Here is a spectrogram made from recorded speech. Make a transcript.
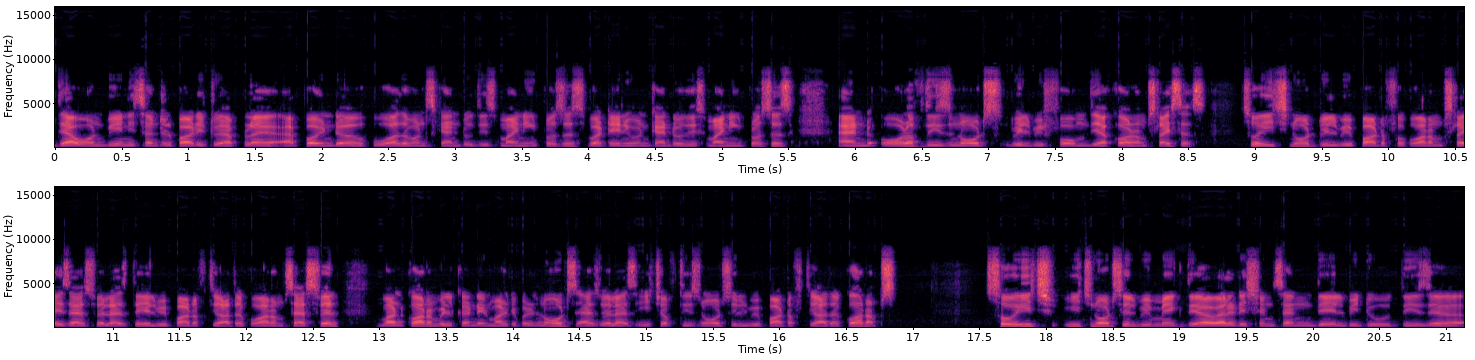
there won't be any central party to apply appoint uh, who are the ones can do this mining process but anyone can do this mining process. And all of these nodes will be form their quorum slices. So each node will be part of a quorum slice as well as they will be part of the other quorums as well. One quorum will contain multiple nodes as well as each of these nodes will be part of the other quorums. So each each nodes will be make their validations and they'll be do these uh,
